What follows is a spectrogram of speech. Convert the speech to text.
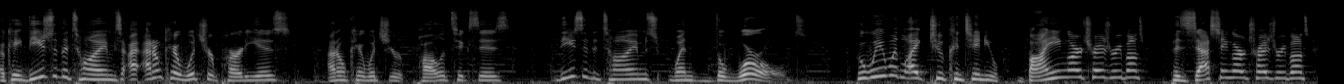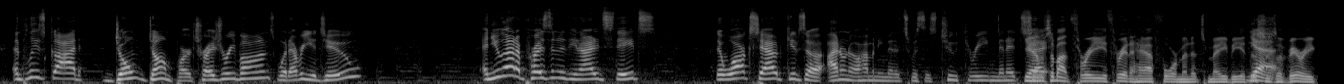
Okay, these are the times, I, I don't care what your party is, I don't care what your politics is. These are the times when the world, who we would like to continue buying our treasury bonds, possessing our treasury bonds, and please God, don't dump our treasury bonds, whatever you do. And you got a president of the United States that walks out, gives a, I don't know how many minutes was this, two, three minutes? Yeah, it's about three, three and a half, four minutes maybe. This Yeah. is a very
